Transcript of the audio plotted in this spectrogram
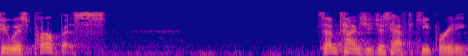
to his purpose. Sometimes you just have to keep reading.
